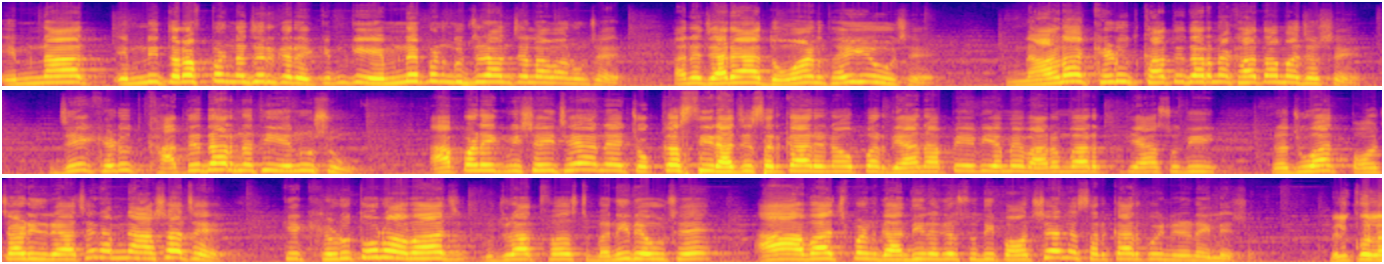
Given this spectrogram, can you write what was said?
એમના, એમની તરફ પણ નજર કરે, કેમ કે એમને પણ ગુજરાન ચલાવવાનું છે. અને જ્યારે આ ધોવાણ થઈ ગયું છે, નાણાં ખેડૂત ખાતેદારના ખાતામાં જશે. જે ખેડૂત ખાતેદાર નથી એનું શું? આ પણ એક વિષય છે અને ચોક્કસથી રાજ્ય સરકાર એના ઉપર ધ્યાન આપે એવી અમે વારંવાર ત્યાં સુધી રજૂઆત પહોંચાડી રહ્યા છે. અને અમને આશા છે કે ખેડૂતોનો અવાજ ગુજરાત ફર્સ્ટ બની રહ્યું છે. આ અવાજ પણ ગાંધીનગર સુધી પહોંચશે અને સરકાર કોઈ નિર્ણય લેશે. બિલકુલ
